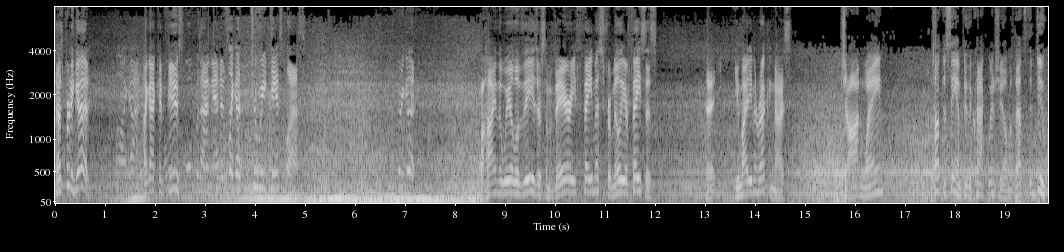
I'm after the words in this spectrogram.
That's pretty good. That's all I got. I got I confused. school for that, man. It was like a two-week dance class. It's pretty good. Behind the wheel of these are some very famous, familiar faces that you might even recognize. John Wayne. Tough to see him through the cracked windshield, but that's the Duke.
